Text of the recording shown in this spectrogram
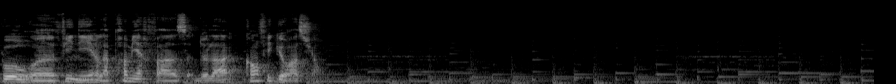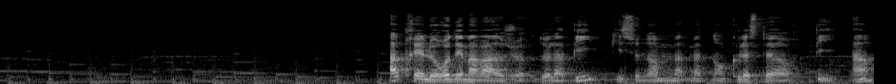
pour euh, finir la première phase de la configuration. Après le redémarrage de la Pi, qui se nomme maintenant Cluster Pi 1,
